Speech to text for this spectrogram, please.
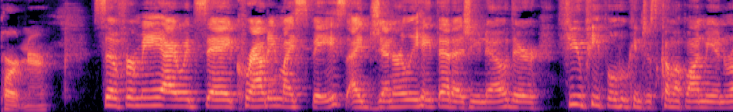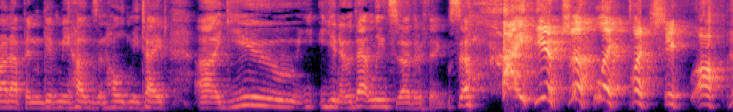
partner? So for me, I would say crowding my space. I generally hate that, as you know. There are few people who can just come up on me and run up and give me hugs and hold me tight. Uh, you, you know, that leads to other things. So I usually push you off.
